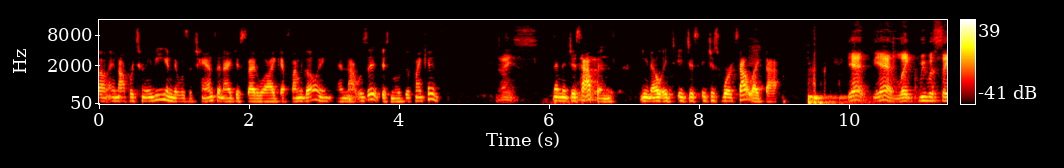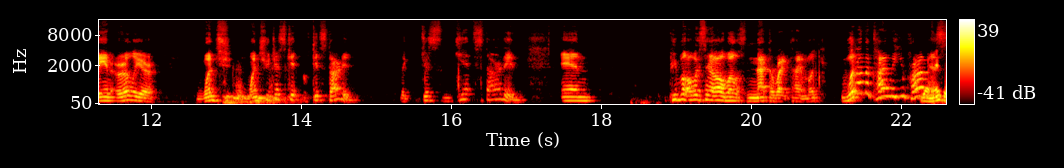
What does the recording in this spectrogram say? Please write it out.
uh, an opportunity and there was a chance, and I just said, well, I guess I'm going, and that was it. Just moved with my kids, nice and it just it. happens. You know, it it just it just works out like that. Yeah, yeah. Like we were saying earlier, once you once you just get get started, like just get started, and people always say, "Oh, well, it's not the right time." Like, what other time are you promised?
